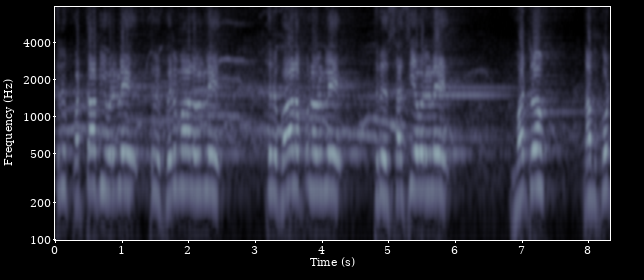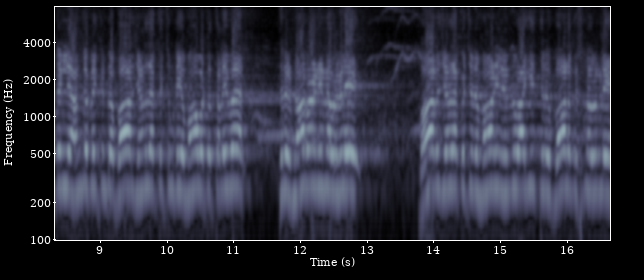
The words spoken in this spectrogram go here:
திரு பட்டாபி அவர்களே திரு பெருமாள் அவர்களே திரு பாலப்பன் அவர்களே திரு சசி அவர்களே மற்றும் நம் கூட்டணியில் அங்கம் வைக்கின்ற பாரதிய ஜனதா கட்சியினுடைய மாவட்ட தலைவர் திரு நாராயணன் அவர்களே பாரதிய ஜனதா கட்சியுடைய மாநில நிர்வாகி திரு பாலகிருஷ்ணன் அவர்களே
